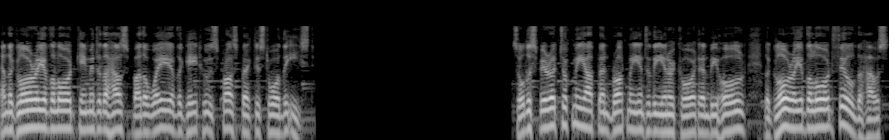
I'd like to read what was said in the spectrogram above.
And the glory of the Lord came into the house by the way of the gate whose prospect is toward the east. So the Spirit took me up and brought me into the inner court, and behold, the glory of the Lord filled the house,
